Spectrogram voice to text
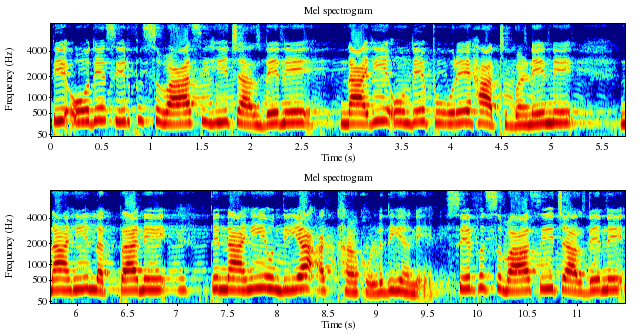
ਤੇ ਉਹਦੇ ਸਿਰਫ ਸਵਾਸ ਹੀ ਚੱਲਦੇ ਨੇ, ਨਾ ਹੀ ਉਹਦੇ ਪੂਰੇ ਹੱਥ ਬਣੇ ਨੇ, ਨਾ ਹੀ ਲੱਤਾਂ ਨੇ ਤੇ ਨਾ ਹੀ ਉਹਦੀਆਂ ਅੱਖਾਂ ਖੁੱਲਦੀਆਂ ਨੇ। ਸਿਰਫ ਸਵਾਸ ਹੀ ਚੱਲਦੇ ਨੇ।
